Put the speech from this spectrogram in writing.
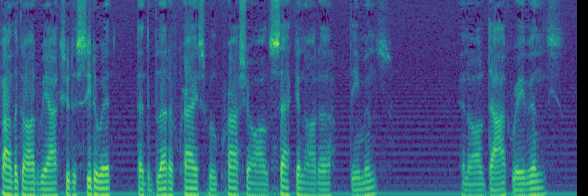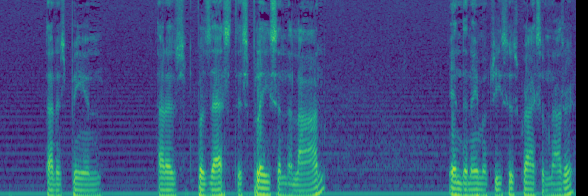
Father God, we ask you to see to it that the blood of Christ will crush all second order demons and all dark ravens that is being that has possessed this place and the land in the name of Jesus Christ of Nazareth.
